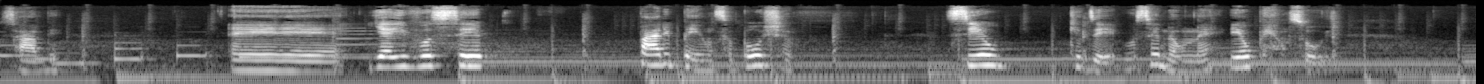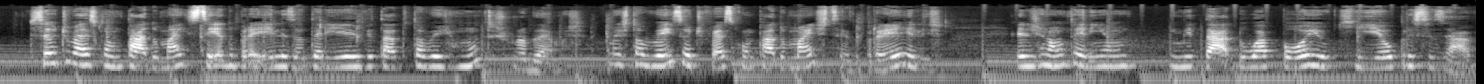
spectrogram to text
sabe? É... E aí você para e pensa, poxa, se eu. Quer dizer, você não, né? Eu penso hoje. Se eu tivesse contado mais cedo para eles, eu teria evitado talvez muitos problemas. Mas talvez se eu tivesse contado mais cedo para eles, eles não teriam me dado o apoio que eu precisava.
